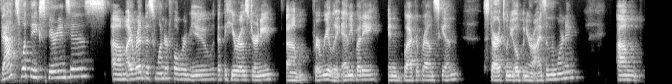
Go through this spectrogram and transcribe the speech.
that's what the experience is. Um, i read this wonderful review that the hero's journey um, for really anybody in black or brown skin starts when you open your eyes in the morning. Um,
